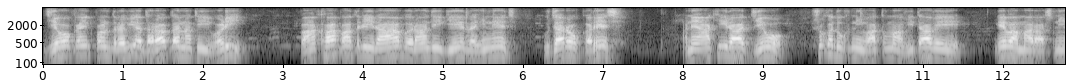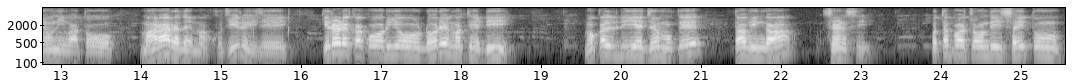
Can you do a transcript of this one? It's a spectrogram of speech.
જેઓ કંઈક પણ દ્રવ્ય ધરાવતા નથી, વળી પાંખા પાતળી રાબ રાંધી ઘેર રહીને જ ગુજારો કરે છે. અને આખી રાત જેઓ સુખ દુઃખની વાતોમાં વિતાવે, એવા મારા સ્નેહોની વાતો મારા હૃદયમાં ખૂજી રહી છે. કિરડ કકોરીઓ ડોરે મથે ડી મોકલડીએ જ મૂકે તવિંગા શેણસી. ઉતપ ચોંદી સૈતું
